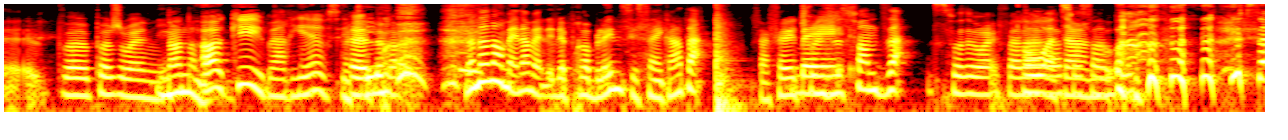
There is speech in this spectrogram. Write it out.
Euh, pas, pas Joanie. Non, non, non. Ah, OK, Marie-Ève, c'est tout. non, non, non, mais non, mais le problème, c'est 50 ans. Ça fallait Ben, choisir 70 ans. Ouais, fallait Oh, attends, là. 70. Ça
